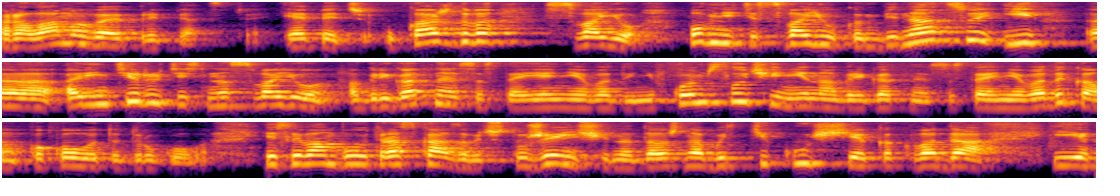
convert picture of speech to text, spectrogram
проламывая препятствия. И опять же, у каждого свое. Помните свою комбинацию и э, ориентируйтесь на свое агрегатное состояние воды. Ни в коем случае не на агрегатное состояние воды какого-то другого. Если вам будут рассказывать, что женщина должна быть текущая, как вода, и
